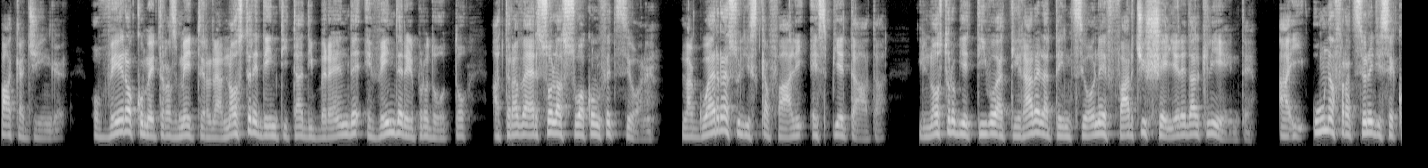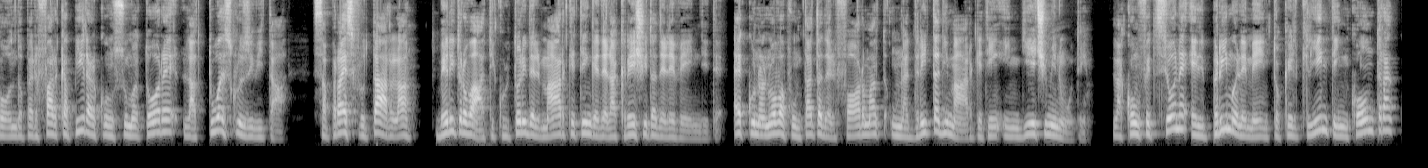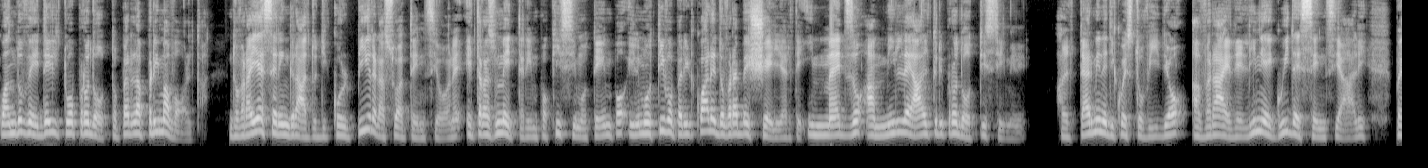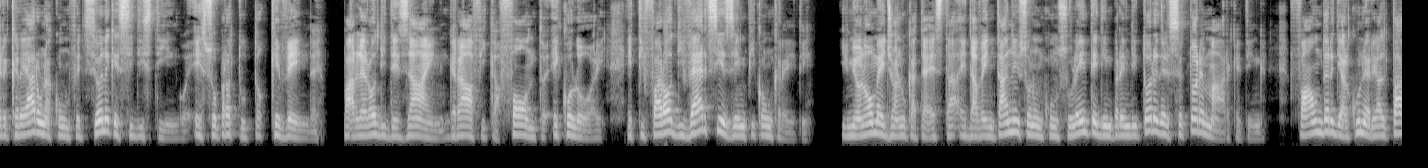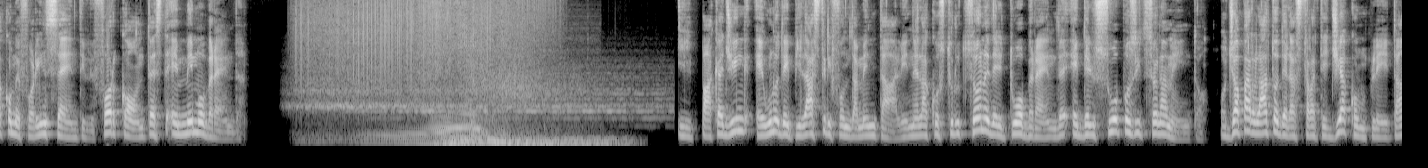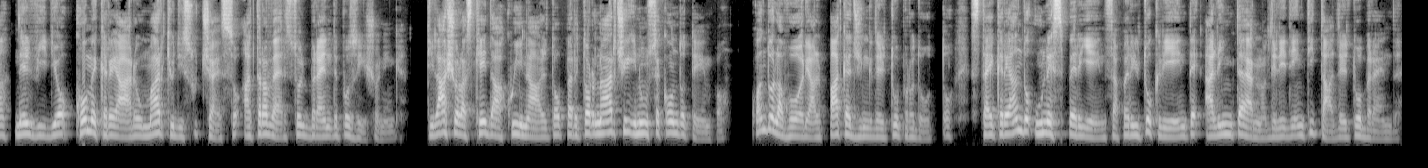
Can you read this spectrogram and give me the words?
packaging, ovvero come trasmettere la nostra identità di brand e vendere il prodotto attraverso la sua confezione. La guerra sugli scaffali è spietata. Il nostro obiettivo è attirare l'attenzione e farci scegliere dal cliente. Hai una frazione di secondo per far capire al consumatore la tua esclusività. Saprai sfruttarla? Ben ritrovati, cultori del marketing e della crescita delle vendite. Ecco una nuova puntata del format Una dritta di marketing in 10 minuti. La confezione è il primo elemento che il cliente incontra quando vede il tuo prodotto per la prima volta. Dovrai essere in grado di colpire la sua attenzione e trasmettere in pochissimo tempo il motivo per il quale dovrebbe sceglierti in mezzo a mille altri prodotti simili. Al termine di questo video avrai le linee guida essenziali per creare una confezione che si distingue e soprattutto che vende. Parlerò di design, grafica, font e colori e ti farò diversi esempi concreti. Il mio nome è Gianluca Testa e da vent'anni sono un consulente ed imprenditore del settore marketing, founder di alcune realtà come For Incentive, For Contest e Memo Brand. Il packaging è uno dei pilastri fondamentali nella costruzione del tuo brand e del suo posizionamento. Ho già parlato della strategia completa nel video Come creare un marchio di successo attraverso il brand positioning. Ti lascio la scheda qui in alto per tornarci in un secondo tempo. Quando lavori al packaging del tuo prodotto, stai creando un'esperienza per il tuo cliente all'interno dell'identità del tuo brand.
